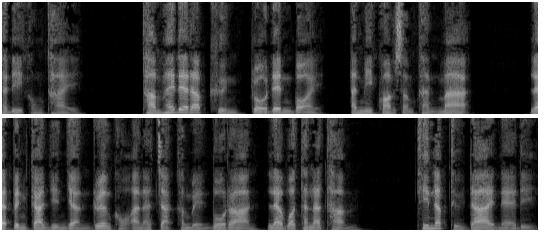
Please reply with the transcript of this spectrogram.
คดีของไทยทำให้ได้รับคืนโกลเด้นบอยอันมีความสำคัญมาก และเป็นการยืนยันเรื่องของอาณาจักรเขมรโบราณและวัฒนธรรม ที่นับถือได้ในอดีต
